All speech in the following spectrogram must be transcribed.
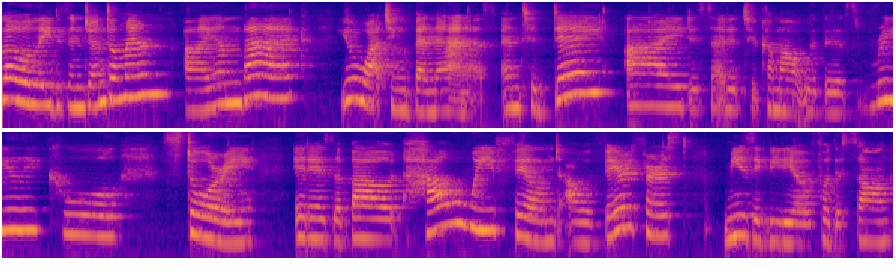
Hello, ladies and gentlemen, I am back. You're watching Bananas, and today I decided to come out with this really cool story. It is about how we filmed our very first music video for the song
